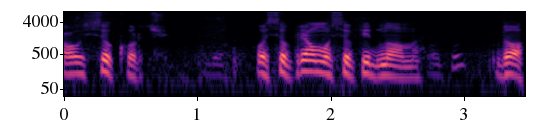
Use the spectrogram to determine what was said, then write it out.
А ось корч. Ось прямо ось під нами. Отут? Да.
